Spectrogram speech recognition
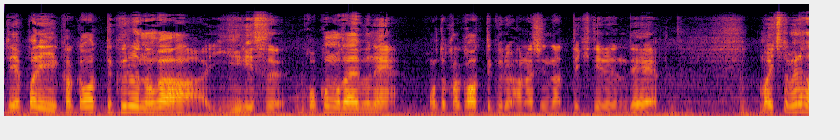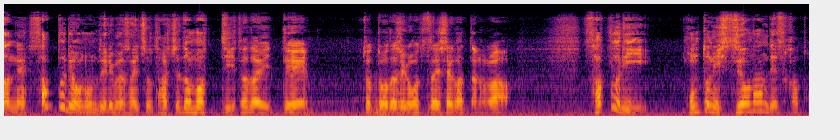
で、やっぱり関わってくるのが、イギリス。ここもだいぶね、ほんと関わってくる話になってきてるんで、まあ一度皆さんね、サプリを飲んでいる皆さん一度立ち止まっていただいて、ちょっと私がお伝えしたかったのが、サプリ、本当に必要なんですかと。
